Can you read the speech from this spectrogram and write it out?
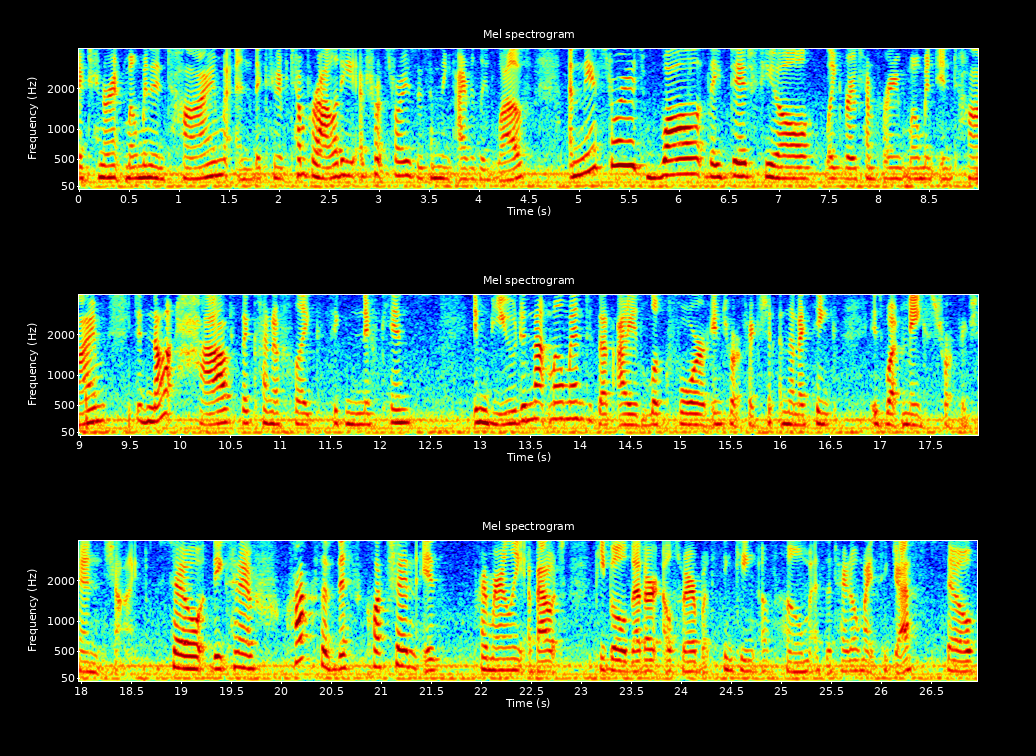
itinerant moment in time and the kind of temporality of short stories is something I really love. And these stories, while they did feel like a very temporary moment in time, did not have the kind of like significance imbued in that moment that I look for in short fiction and that I think is what makes short fiction shine. So the kind of crux of this collection is primarily about people that are elsewhere but thinking of home, as the title might suggest. So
